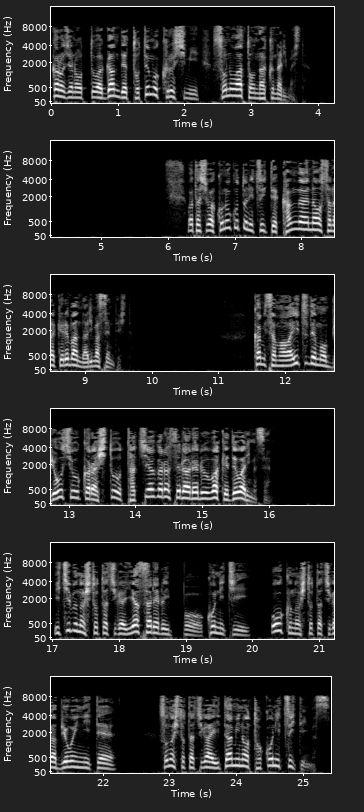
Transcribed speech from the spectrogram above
彼女の夫は癌でとても苦しみ、その後亡くなりました。私はこのことについて考え直さなければなりませんでした。神様はいつでも病床から人を立ち上がらせられるわけではありません。一部の人たちが癒される一方、今日、多くの人たちが病院にいて、その人たちが痛みの床についています。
